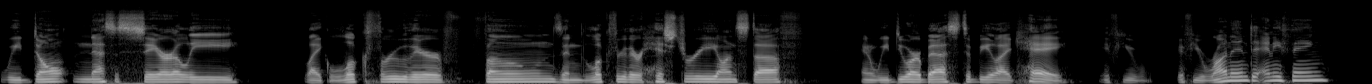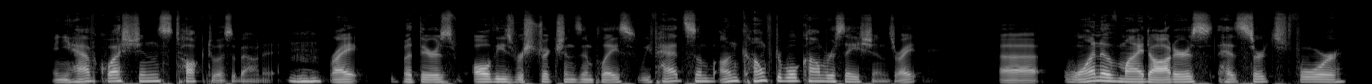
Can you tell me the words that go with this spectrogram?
We don't necessarily like look through their phones and look through their history on stuff and we do our best to be like hey if you if you run into anything and you have questions talk to us about it hmm right? But there's all these restrictions in place. We've had some uncomfortable conversations, right? Uh, one of my daughters has searched for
